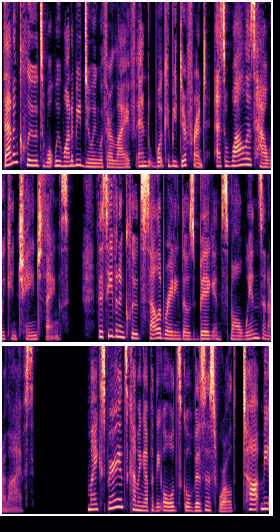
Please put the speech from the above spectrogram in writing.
That includes what we want to be doing with our life and what could be different, as well as how we can change things. This even includes celebrating those big and small wins in our lives. My experience coming up in the old school business world taught me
